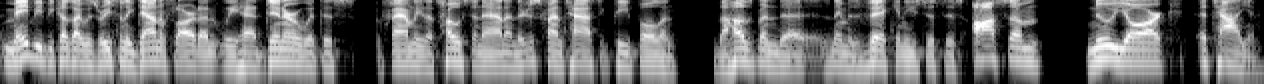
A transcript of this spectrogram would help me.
Maybe because I was recently down in Florida and we had dinner with this family that's hosting Anna, and they're just fantastic people. And the husband, uh, his name is Vic, and he's just this awesome New York Italian.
